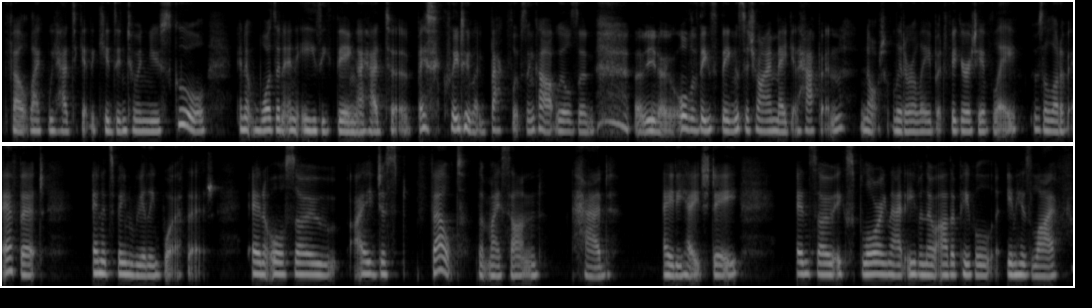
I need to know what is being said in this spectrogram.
felt like we had to get the kids into a new school and it wasn't an easy thing i had to basically do like backflips and cartwheels and uh, you know all of these things to try and make it happen not literally but figuratively it was a lot of effort and it's been really worth it and also, I just felt that my son had ADHD. And so, exploring that, even though other people in his life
